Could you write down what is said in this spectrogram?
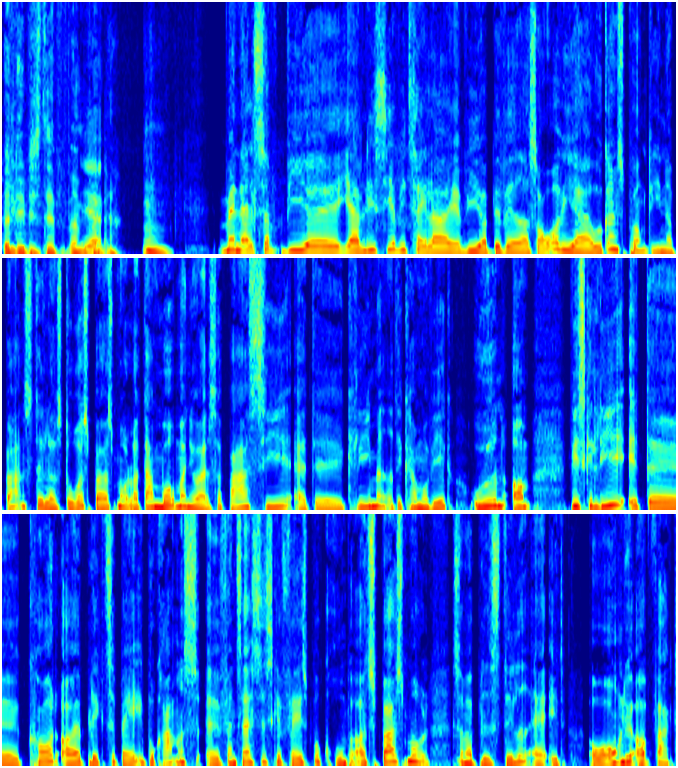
Det er lige præcis det, hvad man Ja. ja. Mm. Men altså, vi, øh, jeg vil lige sige, at vi taler, øh, vi har bevæget os over, vi er udgangspunkt i, når børn stiller store spørgsmål, og der må man jo altså bare sige, at øh, klimaet, det kommer vi ikke uden om. Vi skal lige et øh, kort øjeblik tilbage i programmets øh, fantastiske Facebook-gruppe, og et spørgsmål, som er blevet stillet af et overordentligt opvagt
